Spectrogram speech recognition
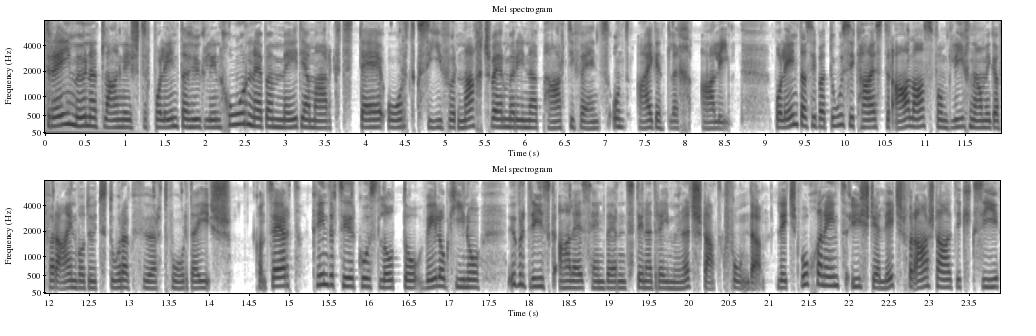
Drei Monate lang war der Polenta-Hügel in Chur neben dem Mediamarkt der Ort für Nachtschwärmerinnen, Partyfans und eigentlich alle. Polenta 7000 heisst der Anlass vom gleichnamigen Verein, der dort durchgeführt wurde. Konzert, Kinderzirkus, Lotto, Velokino. Über 30 Anlässe haben während diesen drei Monaten stattgefunden. Letztes Wochenende war die letzte Veranstaltung, der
